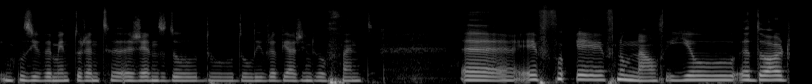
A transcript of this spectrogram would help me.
inclusivamente durante a gênese do, do, do livro A Viagem do Elefante. Uh, é, é, fenomenal e eu adoro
